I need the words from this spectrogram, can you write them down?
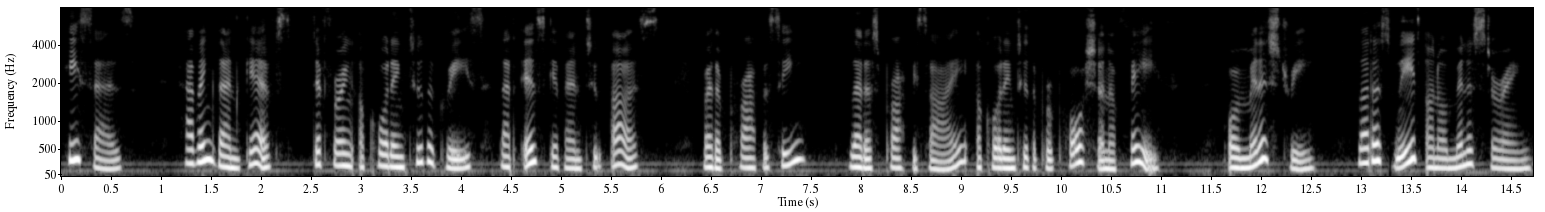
He says, Having then gifts differing according to the grace that is given to us, whether prophecy, let us prophesy according to the proportion of faith, or ministry, let us wait on our ministering,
